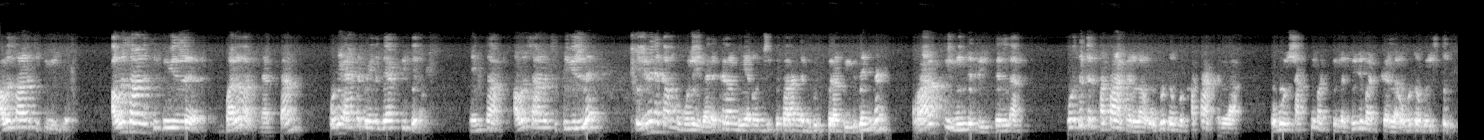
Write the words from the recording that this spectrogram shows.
අවසාන සිතුවිල්ල. අවසාන සිතුවිල්ල බලවත් නැත්නම් ඔය ඇහැට පේන දෙයක් හිතෙනවා. ඒ නිසා අවසාන සිතුවිල්ල එළි වෙනකම් මොලේ වැඩ කරන්න යන චිත්ත තරංග නිකුත් කරන්න ඉඩ දෙන්න රාත්‍රී නිින්දට ඉස්සෙල්ලා හොඳට කතා කරලා ඔබට ඔබ කතා කරලා ඔබ ශක්තිමත් කරලා පිළිමත් කරලා ඔබට ඔබ ස්තුති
